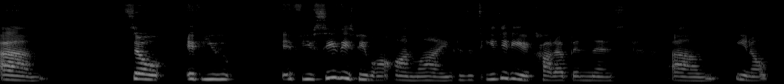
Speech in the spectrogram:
um, so if you if you see these people online because it's easy to get caught up in this um, you know,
